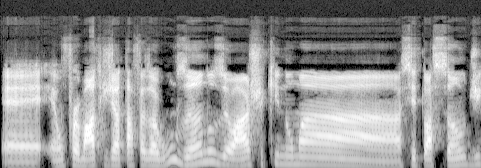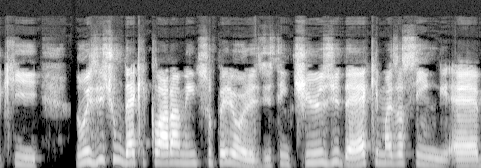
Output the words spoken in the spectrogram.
é, é um formato que já está faz alguns anos, eu acho que numa situação de que não existe um deck claramente superior, existem tiers de deck, mas assim, é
